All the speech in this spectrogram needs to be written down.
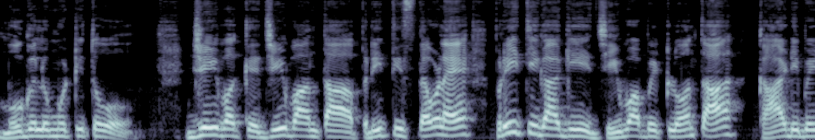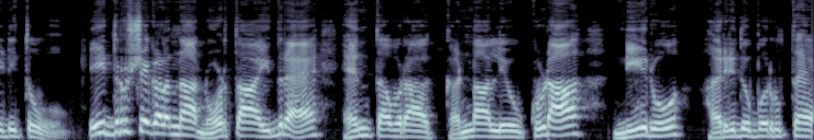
ಮುಗಿಲು ಮುಟ್ಟಿತು. ಜೀವಕ್ಕೆ ಜೀವ ಅಂತ ಪ್ರೀತಿಸಿದವಳೆ ಪ್ರೀತಿಗಾಗಿ ಜೀವ ಬಿಟ್ಲು ಅಂತ ಕಾಡಿಬೇಡಿತು ಈ ದೃಶ್ಯಗಳನ್ನ ನೋಡ್ತಾ ಇದ್ರೆ ಎಂಥವರ ಕಣ್ಣಲ್ಲಿಯೂ ಕೂಡ ನೀರು ಹರಿದು ಬರುತ್ತೆ.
